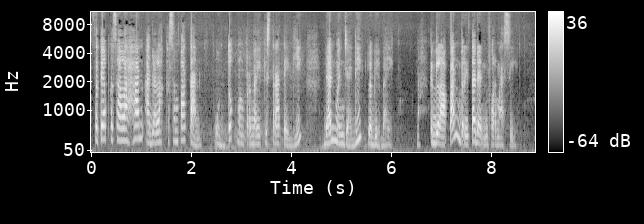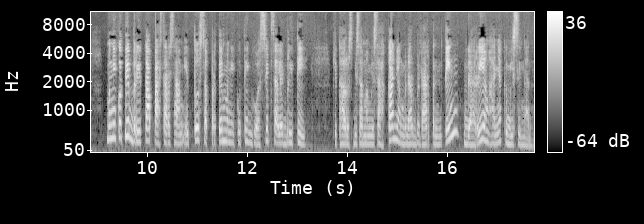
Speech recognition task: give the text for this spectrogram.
Setiap kesalahan adalah kesempatan untuk memperbaiki strategi dan menjadi lebih baik. Nah, kedelapan, berita dan informasi. Mengikuti berita pasar saham itu seperti mengikuti gosip selebriti kita harus bisa memisahkan yang benar-benar penting dari yang hanya kebisingan.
